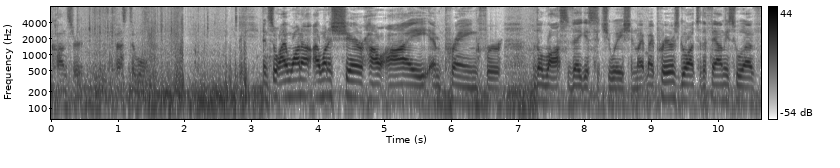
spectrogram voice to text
concert festival. And so I wanna I wanna share how I am praying for the Las Vegas situation. My, my prayers go out to the families who have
